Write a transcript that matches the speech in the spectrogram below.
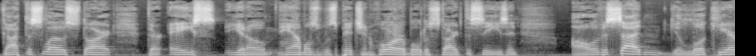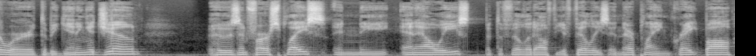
Got the slow start. Their ace, you know, Hamels was pitching horrible to start the season. All of a sudden, you look here, we're at the beginning of June. Who's in first place in the NL East? But the Philadelphia Phillies, and they're playing great ball,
